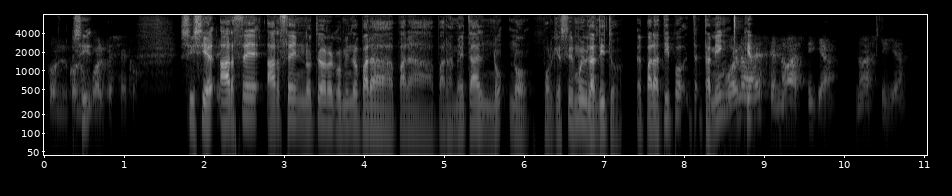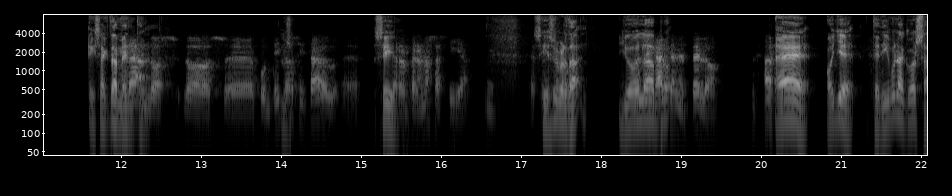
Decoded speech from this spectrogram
con, un golpe seco. Sí, sí, Arce, Arce no te lo recomiendo para, para, para metal, no, no, porque es muy blandito. Eh, para tipo, también... Bueno es que no astilla, no astilla. Exactamente. Eran los, los eh, puntitos y tal, eh, sí. pero, no se astilla. Mm, sí, eso es verdad. Yo la... en el pelo. Eh, oye, te digo una cosa.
